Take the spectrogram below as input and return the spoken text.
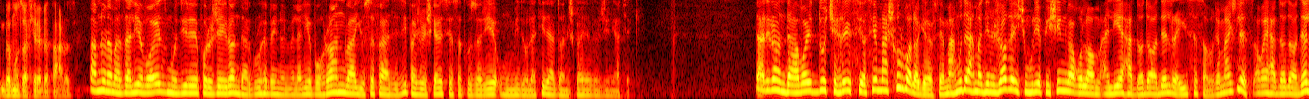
به مذاکره بپردازن. ممنونم از علی واعظ مدیر پروژه ایران در گروه بین المللی بحران و یوسف عزیزی پژوهشگر سیاستگذاری عمومی دولتی در دانشگاه ویرجینیا تک. در ایران دعوای دو چهره سیاسی مشهور بالا گرفته. محمود احمدی نژاد رئیس جمهوری پیشین و غلام علی حداد عادل رئیس سابق مجلس. آقای حداد عادل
